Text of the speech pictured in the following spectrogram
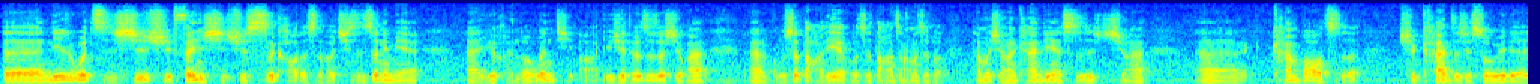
呃，你如果仔细去分析、去思考的时候，其实这里面呃有很多问题啊。有些投资者喜欢呃股市大跌或者大涨的时候，他们喜欢看电视，喜欢呃看报纸，去看这些所谓的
